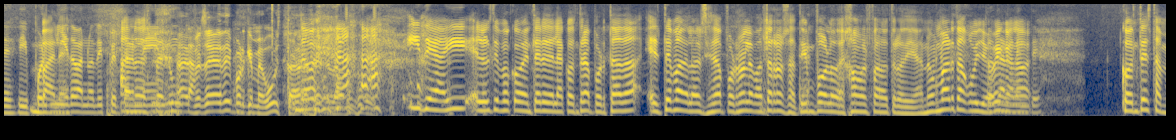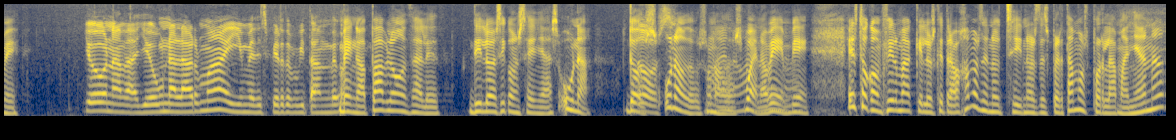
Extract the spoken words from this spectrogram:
Es decir, por Vale. miedo a no despertarme despertar. nunca. Ah, pues a decir porque me gusta. No. y de ahí el último comentario de la contraportada, el tema de la ansiedad por no levantarnos a tiempo lo dejamos para otro día. ¿No, Marta Gullo? Venga, la- contéstame. Yo nada, yo una alarma y me despierto pitando. Venga, Pablo González, dilo así con señas. Una, dos, Dos. una o dos, una o Bueno, dos. Bueno, bueno, bien, bien. Esto confirma que los que trabajamos de noche y nos despertamos por la mañana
